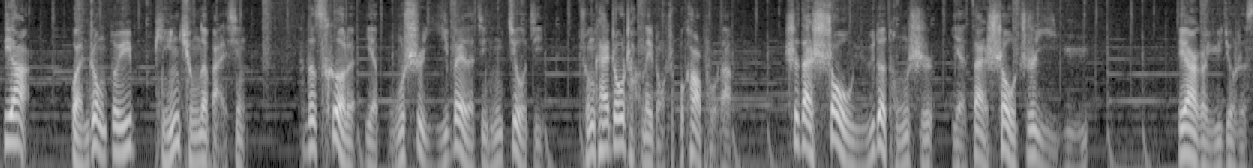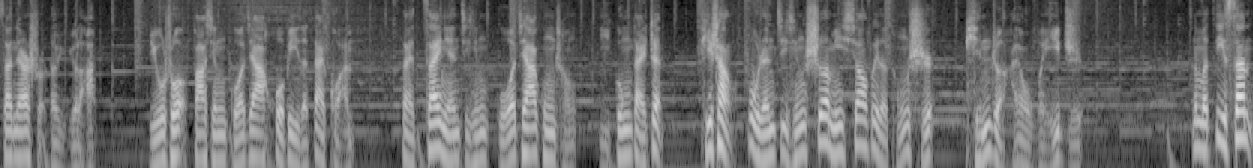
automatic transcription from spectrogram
第二，管仲对于贫穷的百姓，他的策略也不是一味的进行救济，纯开粥厂那种是不靠谱的，是在授予的同时，也在授之以渔。第二个鱼就是三点水的鱼了啊，比如说发行国家货币的贷款。在灾年进行国家工程，以工代赈，提倡富人进行奢靡消费的同时，贫者还要为之。那么第三，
